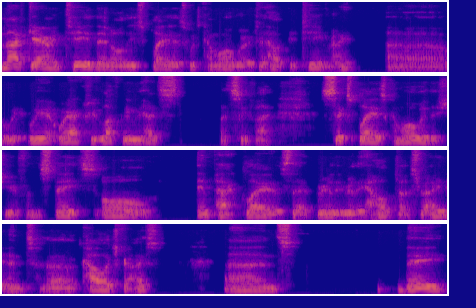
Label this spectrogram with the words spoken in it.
not guaranteed that all these players would come over to help your team, right? Uh, we, we we're actually lucky we had let's see if I six players come over this year from the states, all impact players that really really helped us, right? And uh, college guys, and they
